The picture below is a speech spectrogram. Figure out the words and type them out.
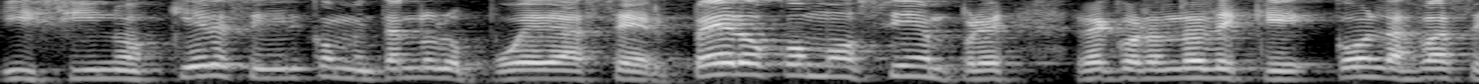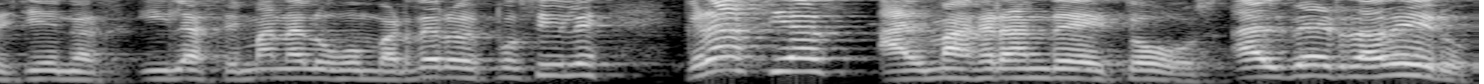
y si nos quiere seguir comentando lo puede hacer. Pero como siempre, recordándoles que con las bases llenas y la semana de los bombarderos es posible, gracias al más grande de todos, al verdadero,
